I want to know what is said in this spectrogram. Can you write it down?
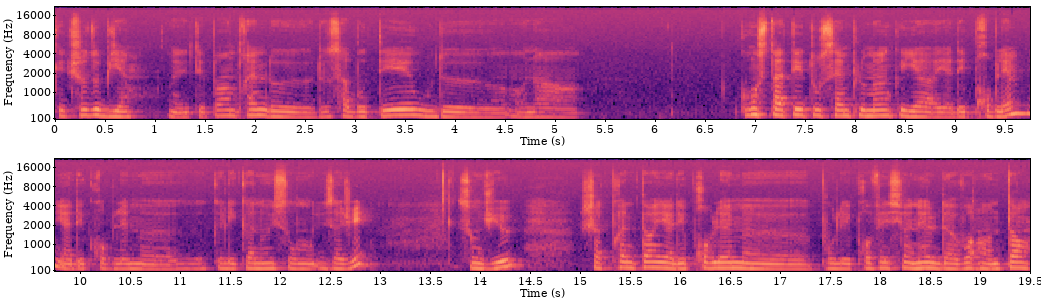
quelque chose de bien. On n'était pas en train de, saboter ou de. On a constater tout simplement qu'il y, a des problèmes. Il y a des problèmes euh, que les canaux sont usagés, sont vieux. Chaque printemps, il y a des problèmes euh, pour les professionnels d'avoir en temps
